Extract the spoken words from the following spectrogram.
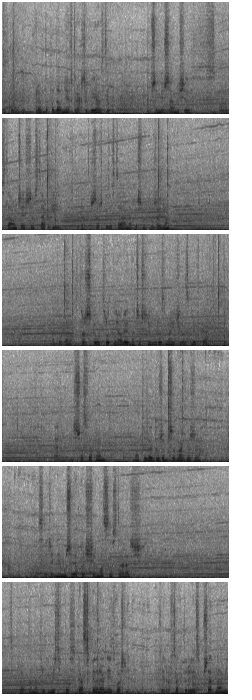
Prawdopodobnie, prawdopodobnie w trakcie wyjazdu przemieszamy się z pozostałą częścią stawki, która troszeczkę została na pierwszym okrążeniu. Na pewno to troszeczkę utrudni, ale jednocześnie urozmaici rozgrywkę. E, W mistrzostwach mam na tyle dużą przewagę, że w zasadzie nie muszę jakoś się mocno starać. Co prawda na drugim miejscu klasyfikacji generalnie jest właśnie kierowca, który jest przed nami.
